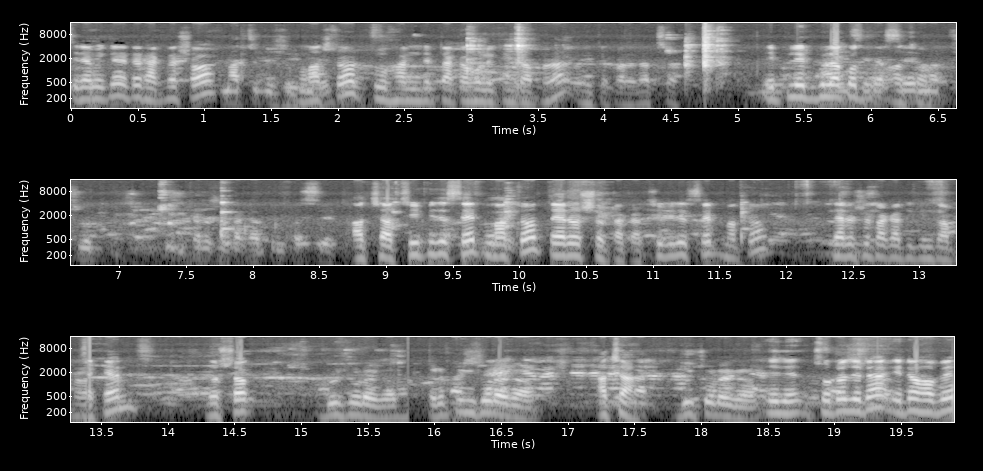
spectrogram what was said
সিরামিকের এটা ঢাকনা সহ, মাত্র টু হান্ড্রেড টাকা হলে কিন্তু আপনারা নিতে পারেন। আচ্ছা এই প্লেটগুলো কত? আচ্ছা। থ্রি পিসের সেট মাত্র তেরোশো টাকা। থ্রি পিসের সেট মাত্র তেরোশো টাকাতে কিন্তু আপনারা দেখেন। দর্শক দুশো টাকা এটা তিনশো টাকা। আচ্ছা। দুশো টাকা। এই যে ছোট যেটা এটা হবে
